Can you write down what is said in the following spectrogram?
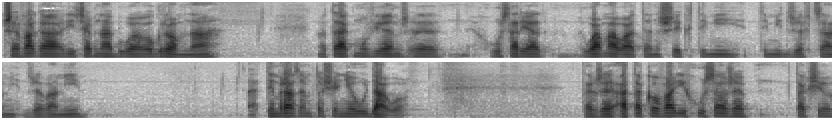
przewaga liczebna była ogromna. No tak jak mówiłem, że husaria łamała ten szyk tymi, tymi drzewcami, drzewami. Tym razem to się nie udało. Także atakowali husarze, tak, się,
